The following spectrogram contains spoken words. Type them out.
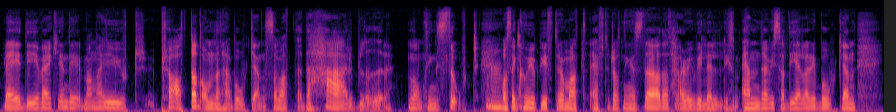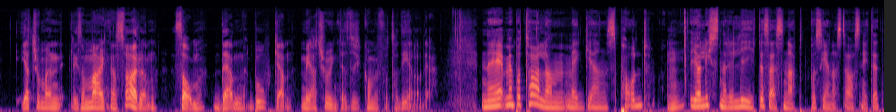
Nej, det är verkligen det. Man har ju gjort, pratat om den här boken som att det här blir någonting stort. Mm. Och sen kom ju uppgifter om att efter drottningens död att Harry ville liksom ändra vissa delar i boken. Jag tror man liksom marknadsför den som den boken, men jag tror inte att vi kommer få ta del av det. Nej, men på tal om Megans podd. Mm. Jag lyssnade lite så snabbt på senaste avsnittet.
